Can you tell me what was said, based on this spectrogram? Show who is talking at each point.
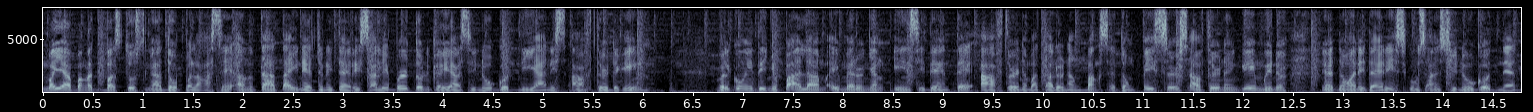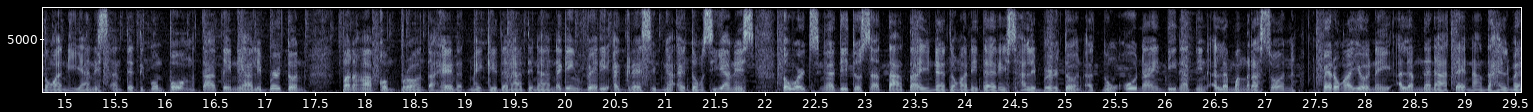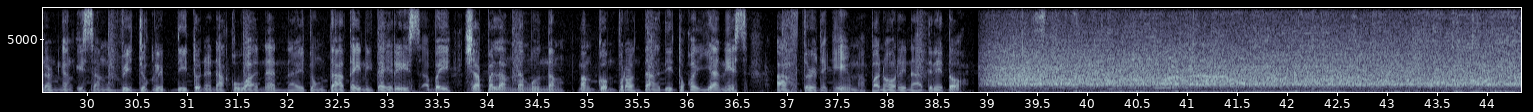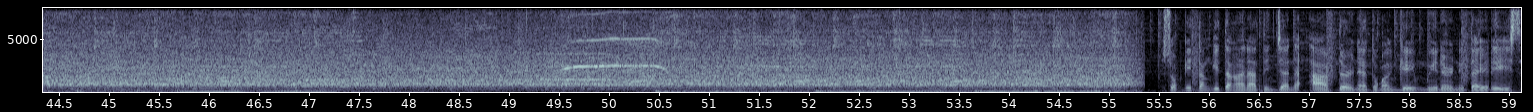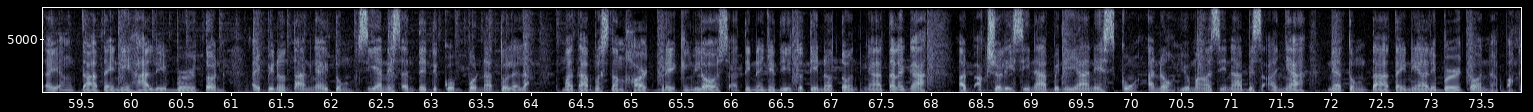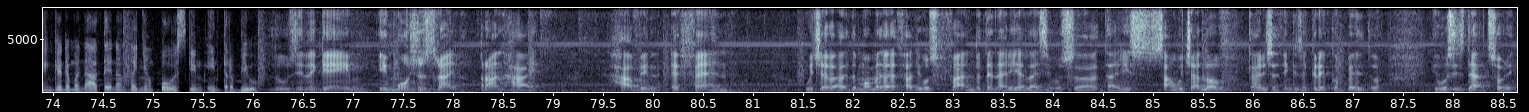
Speaker 1: Mayabang at bastos nga daw pala kasi ang tatay neto ni Tyrese Halliburton kaya sinugod ni Yanis after the game. Well, kung hindi nyo pa alam ay meron niyang insidente after na matalo ng Bucks itong Pacers after ng game winner neto nga ni Tyrese kung saan sinugod neto nga ni Yanis Antetokounmpo ang tatay ni Halliburton para nga komprontahin. At may kita natin na naging very aggressive nga itong si Yanis towards nga dito sa tatay neto nga ni Tyrese Halliburton. At nung una hindi natin alam ang rason pero ngayon ay alam na natin nang dahil meron ngang isang video clip dito na nakuwanan na itong tatay ni Tyrese abay siya pa lang nangunang mangkompronta dito kay Yanis after the game. Panoorin natin ito. So kitang-kita nga natin dyan na after na itong game winner ni Tyrese ay ang tatay ni Halliburton ay pinuntaan nga itong si Giannis Antetokounmpo na tulala matapos ng heartbreaking loss at tingnan nyo dito tinotont nga talaga at actually sinabi ni Giannis kung ano yung mga sinabi sa kanya na itong tatay ni Halliburton. Pakinggan naman natin ang kanyang post-game interview.
Speaker 2: losing a game, emotions run high, having a fan, which uh, at the moment I thought he was fine, but then I realized he was uh, son, which I love. Tyrese, I think he's a great competitor. He was his dad, sorry.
